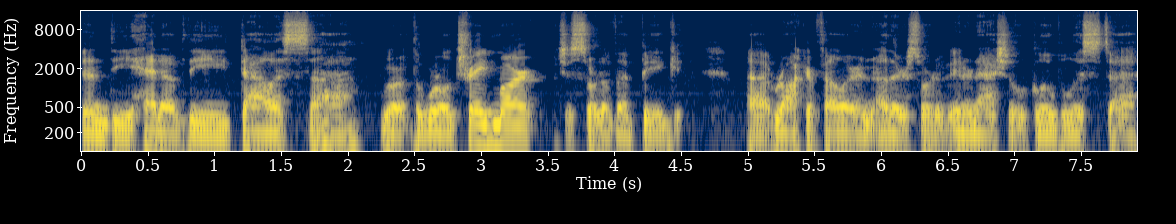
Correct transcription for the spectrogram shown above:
and the head of the Dallas, uh, the World Trade Mart, which is sort of a big uh, Rockefeller and other sort of international globalist uh,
